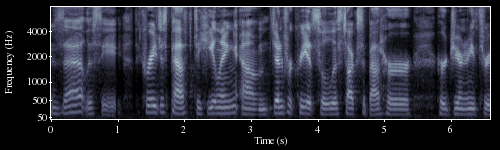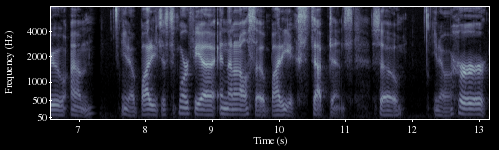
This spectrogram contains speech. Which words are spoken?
Is that, let's see, The Courageous Path to Healing. Um, Jennifer Kreatsoulas talks about her her journey through um, you know, body dysmorphia and then also body acceptance. So, you know, her,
